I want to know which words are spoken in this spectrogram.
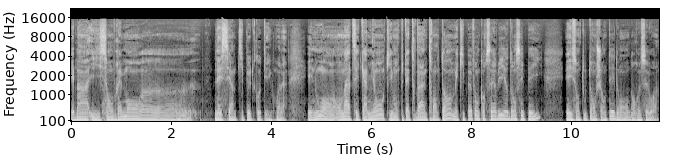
eh ben, ils sont vraiment euh, laissés un petit peu de côté. Voilà. Et nous, on, a ces camions qui ont peut-être 20, 30 ans, mais qui peuvent encore servir dans ces pays. Et ils sont tout enchantés d'en recevoir.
